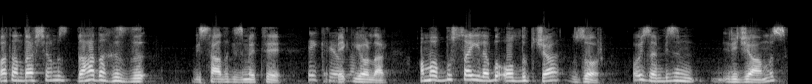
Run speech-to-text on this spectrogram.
vatandaşlarımız daha da hızlı bir sağlık hizmeti Bekliyorlar. bekliyorlar. Ama bu sayıyla bu oldukça zor. O yüzden bizim ricamız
